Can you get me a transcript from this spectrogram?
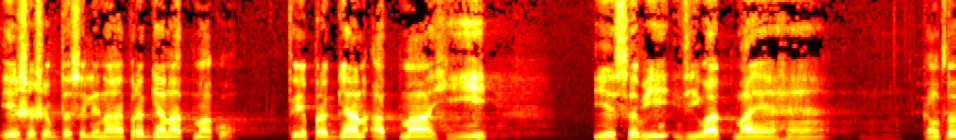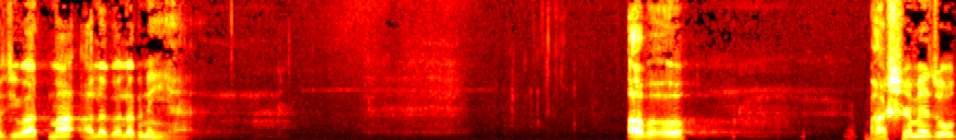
येष शब्द से लेना है प्रज्ञान आत्मा को तो ये प्रज्ञान आत्मा ही ये सभी जीवात्माएँ हैं। का मतलब जीवात्मा अलग अलग नहीं है। अब भाष्य में जो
